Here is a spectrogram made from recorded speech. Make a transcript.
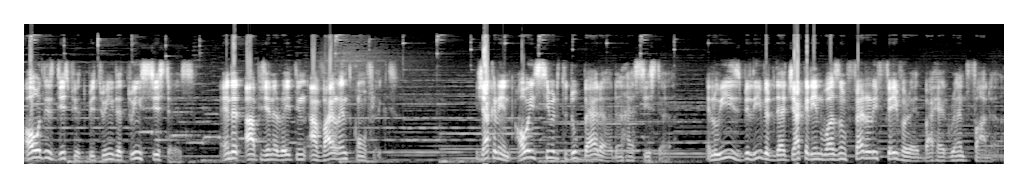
All this dispute between the twin sisters ended up generating a violent conflict. Jacqueline always seemed to do better than her sister, and Louise believed that Jacqueline was unfairly favored by her grandfather.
